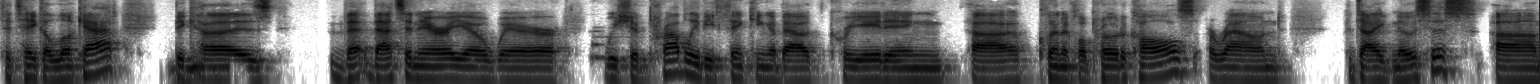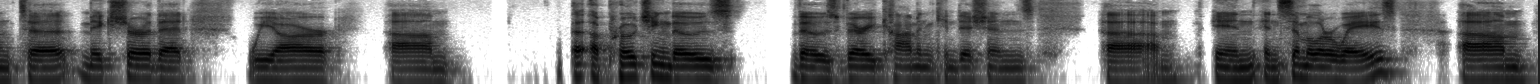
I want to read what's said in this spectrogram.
to take a look at because that that's an area where we should probably be thinking about creating uh, clinical protocols around diagnosis um, to make sure that we are um, approaching those those very common conditions um, in in similar ways. Um,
